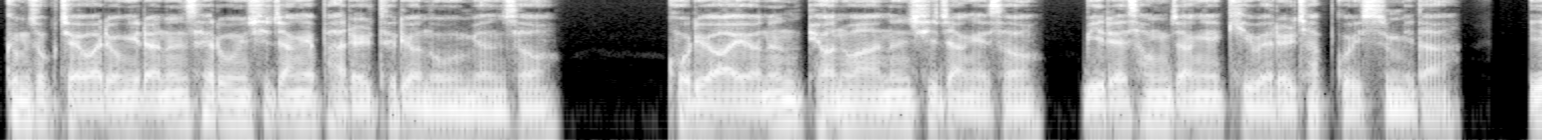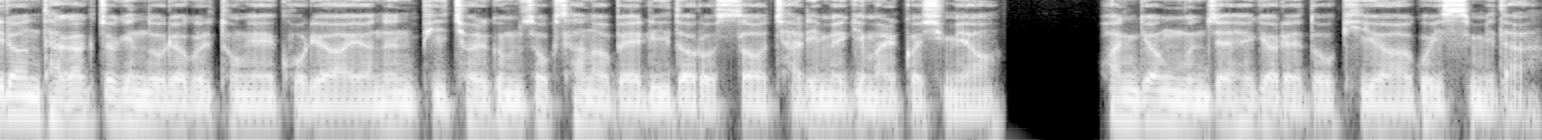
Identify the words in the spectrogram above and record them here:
금속 재활용이라는 새로운 시장에 발을 들여놓으면서 고려아연은 변화하는 시장에서 미래 성장의 기회를 잡고 있습니다. 이런 다각적인 노력을 통해 고려아연은 비철금속 산업의 리더로서 자리매김할 것이며 환경 문제 해결에도 기여하고 있습니다.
